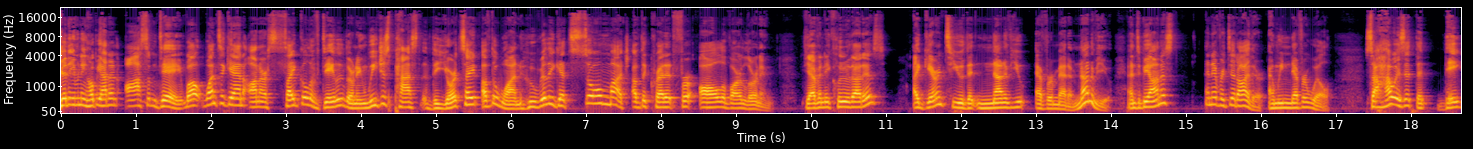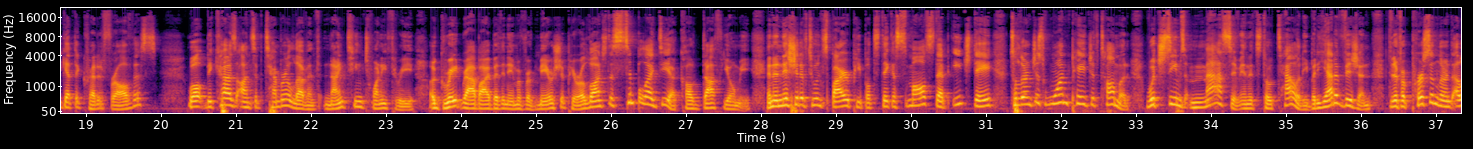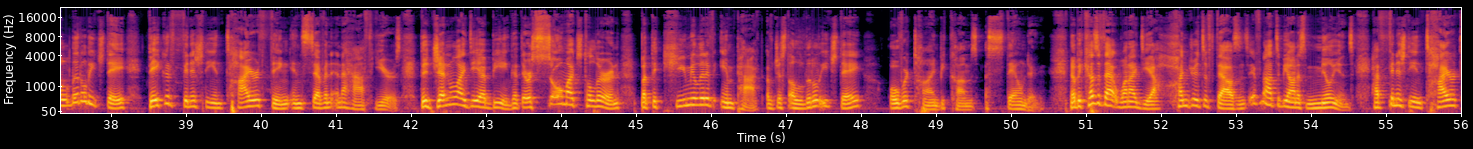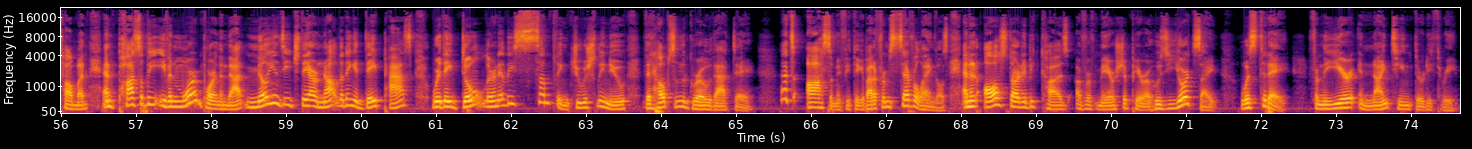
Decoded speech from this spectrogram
Good evening. Hope you had an awesome day. Well, once again, on our cycle of daily learning, we just passed the yahrzeit of the one who really gets so much of the credit for all of our learning. Do you have any clue who that is? I guarantee you that none of you ever met him. None of you. And to be honest, I never did either, and we never will. So, how is it that they get the credit for all of this? Well, because on September 11th, 1923, a great rabbi by the name of Rav Meir Shapiro launched a simple idea called Daf Yomi, an initiative to inspire people to take a small step each day to learn just one page of Talmud, which seems massive in its totality. But he had a vision that if a person learned a little each day, they could finish the entire thing in seven and a half years. The general idea being that there is so much to learn, but the cumulative impact of just a little each day over time becomes astounding. Now, because of that one idea, hundreds of thousands, if not to be honest, millions, have finished the entire Talmud, and possibly even more important than that, millions each day are not letting a day pass where they don't learn at least something Jewishly new that helps them grow that day. That's awesome if you think about it from several angles. And it all started because of Rav Meir Shapiro, whose yahrzeit was today from the year in 1933.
